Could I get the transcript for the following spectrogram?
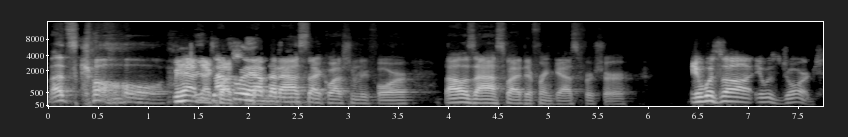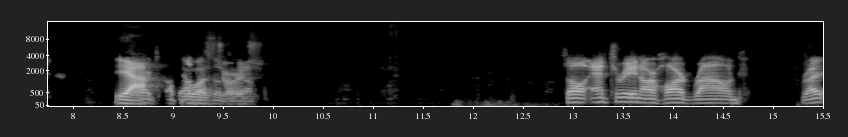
Let's go. We had that definitely question. have been asked that question before. That was asked by a different guest for sure. It was uh it was George. Yeah, George it was episodes ago. George. So entering our hard round, right?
